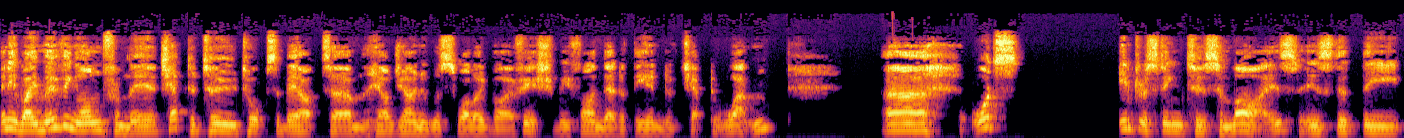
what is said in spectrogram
Anyway, moving on from there, chapter two talks about um, how Jonah was swallowed by a fish. We find that at the end of chapter one. Uh, what's interesting to surmise is that the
